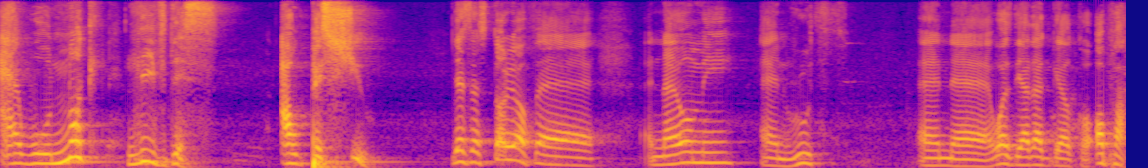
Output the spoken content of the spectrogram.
I will not leave this. I'll pursue. There's a story of uh, Naomi and Ruth and uh, what's the other girl called? Orpah.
